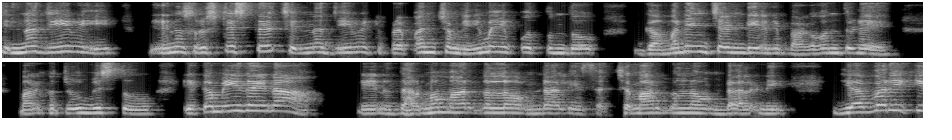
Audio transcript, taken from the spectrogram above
చిన్న జీవి నేను సృష్టిస్తే చిన్న జీవికి ప్రపంచం ఏమైపోతుందో గమనించండి అని భగవంతుడే మనకు చూపిస్తూ ఇక మీదైనా నేను ధర్మ మార్గంలో ఉండాలి సత్య మార్గంలో ఉండాలని ఎవరికి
